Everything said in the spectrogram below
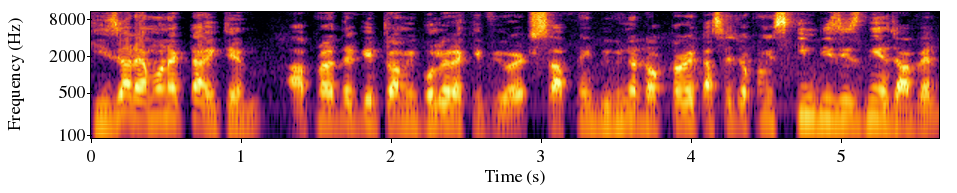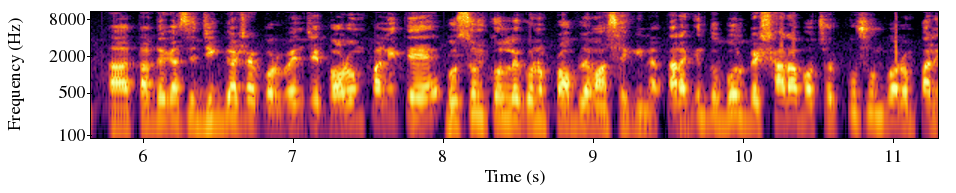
গিজার এমন একটা আইটেম আপনাদেরকে একটু আমি বলে রাখি ভিউয়ার্স আপনি বিভিন্ন ডক্টরের কাছে যখন স্কিন ডিজিজ নিয়ে যাবেন তাদের কাছে জিজ্ঞাসা করবেন যে গরম পানিতে গোসল করলে কোনো প্রবলেম আছে কিনা? তারা কিন্তু বলবে সারা বছর কুসুম গরম পানি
